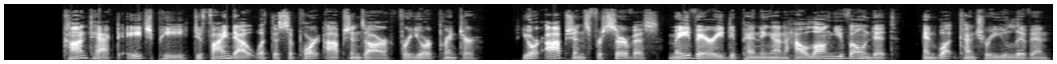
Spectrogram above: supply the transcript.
Contact HP to find out what the support options are for your printer. Your options for service may vary depending on how long you've owned it and what country you live in.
